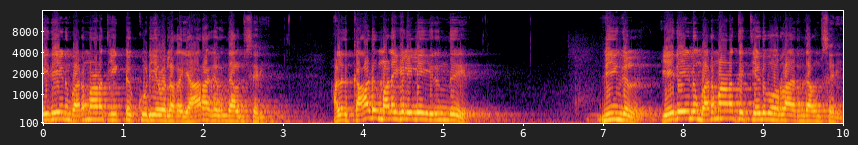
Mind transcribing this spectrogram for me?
ஏதேனும் வருமானத்தை ஈட்டக்கூடியவர்களாக யாராக இருந்தாலும் சரி அல்லது காடு மலைகளிலே இருந்து நீங்கள் ஏதேனும் வருமானத்தை தேடுபவர்களாக இருந்தாலும் சரி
